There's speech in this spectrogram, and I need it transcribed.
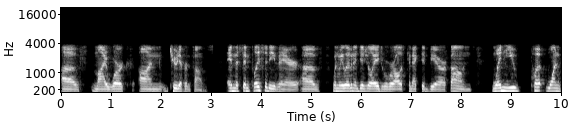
of my work on two different phones and the simplicity there of when we live in a digital age where we're always connected via our phones, when you put one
